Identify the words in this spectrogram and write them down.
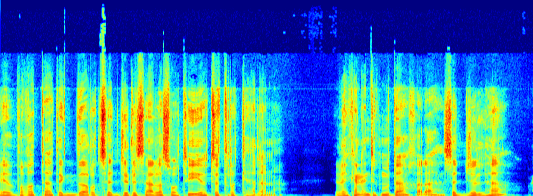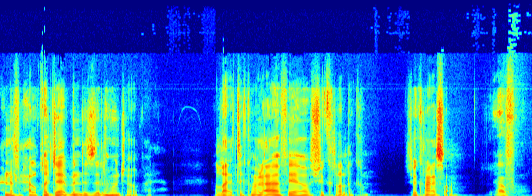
إذا ضغطتها تقدر تسجل رسالة صوتية وتتركها لنا. إذا كان عندك مداخلة سجلها. وإحنا في الحلقة الجاية بننزلها ونجاوب عليها. الله يعطيكم العافية وشكرا لكم. شكرا عصام. عفوا.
